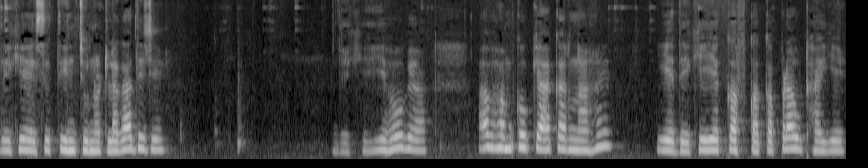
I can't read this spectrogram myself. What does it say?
देखिए, ऐसे तीन चुनट लगा दीजिए। देखिए, ये हो गया। अब हमको क्या करना है? ये देखिए, ये कफ का कपड़ा उठाइए।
